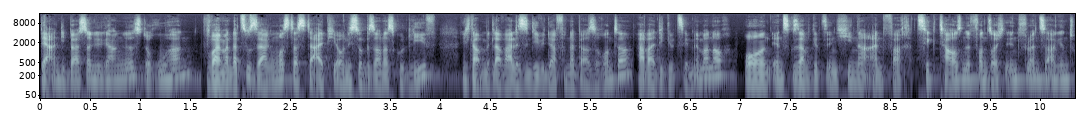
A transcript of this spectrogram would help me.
der an die Börse gegangen ist, Ruhan. Wobei man dazu sagen muss, dass der IPO nicht so besonders gut lief. Ich glaube, mittlerweile sind die wieder von der Börse runter, aber die gibt es eben immer noch. Und insgesamt gibt es in China einfach zigtausende von solchen Influencer-Agenturen.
